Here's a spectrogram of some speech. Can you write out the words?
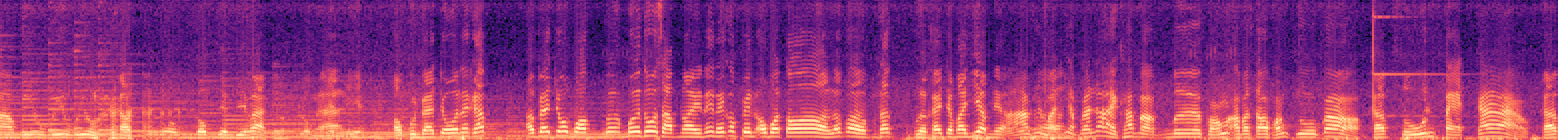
มาวิววิววิวครับลมลมเย็นดีมากลมเย็นดีขอบคุณแบร์โจนะครับ เอาแบร์โจบอกเบอร์เบอร์โทรศัพท์หน่อยไหนๆก็เป็นอบต แล้วก็ถ้าเผื่อใครจะมาเยี่ยมเนี่ยอ่าขึ้นมาเทียบกันได้ครับอะเบอร์ของอบตของจูก็ ครับ089 ครับ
